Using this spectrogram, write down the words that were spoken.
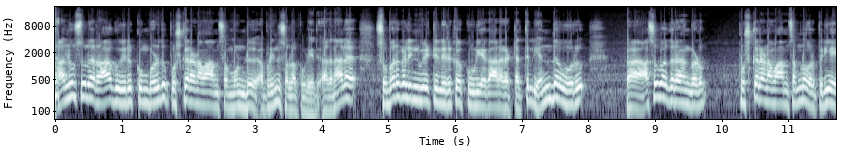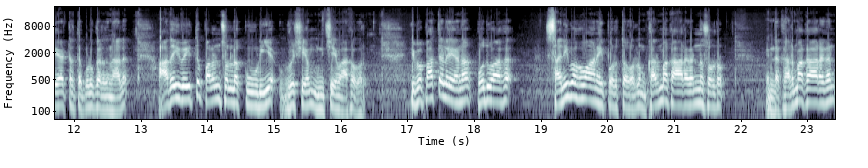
தனுசுல ராகு இருக்கும் பொழுது புஷ்கர நவாம்சம் உண்டு அப்படின்னு சொல்லக்கூடியது. அதனால் சுபர்களின் வீட்டில் இருக்கக்கூடிய காலகட்டத்தில் எந்த ஒரு அசுப கிரகங்களும் புஷ்கர நவாம்சம்னு ஒரு பெரிய ஏற்றத்தை கொடுக்கறதுனால அதை வைத்து பலன் சொல்லக்கூடிய விஷயம் நிச்சயமாக வரும். இப்போ பார்த்தலையானால் பொதுவாக சனி பகவானை பொறுத்தவரையிலும் கர்மகாரகன்னு சொல்கிறோம் இந்த கர்மகாரகன்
